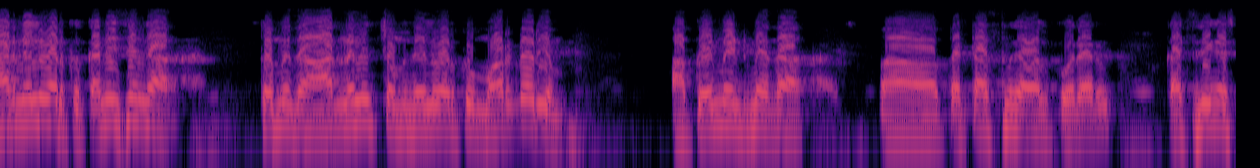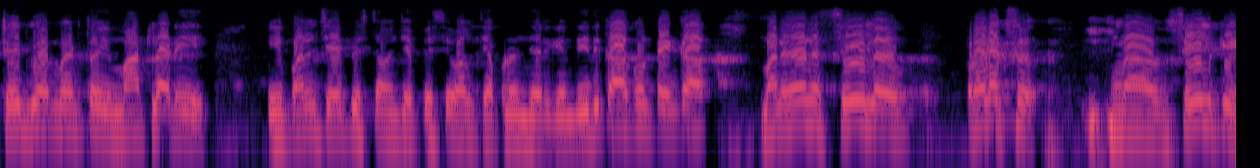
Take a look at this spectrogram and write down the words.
ఆరు నెలల వరకు కనీసంగా తొమ్మిది ఆరు నెలల నుంచి తొమ్మిది నెలల వరకు మొరటోరియం ఆ పేమెంట్ మీద పెట్టాల్సిందిగా వాళ్ళు కోరారు. ఖచ్చితంగా స్టేట్ గవర్నమెంట్తో ఈ మాట్లాడి ఈ పనులు చేపిస్తామని చెప్పేసి వాళ్ళకి చెప్పడం జరిగింది. ఇది కాకుండా ఇంకా మన ఏమైనా సేల్ ప్రొడక్ట్స్ సేల్కి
